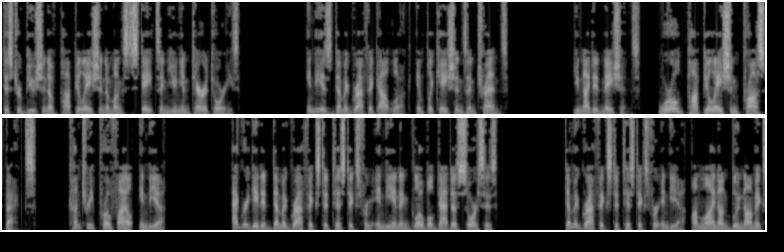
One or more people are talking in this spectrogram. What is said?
distribution of population amongst states and union territories India's demographic outlook, implications and trends. United Nations. World Population Prospects. Country Profile, India. Aggregated demographic statistics from Indian and global data sources. Demographic statistics for India, online on Bluenomics.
